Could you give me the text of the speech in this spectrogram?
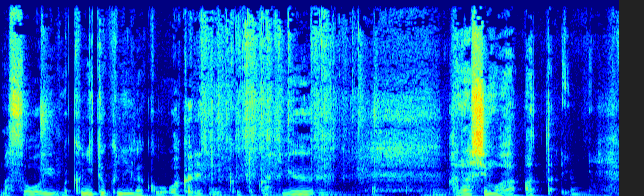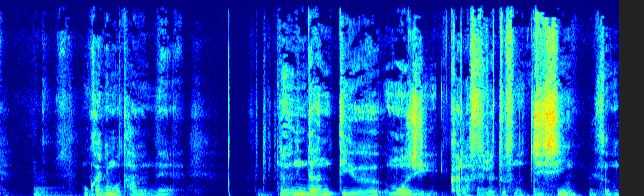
まあ、そういう、まあ、国と国がこう分かれていくとかいう話もあったり。他にも多分ね分断っていう文字からするとその地震その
